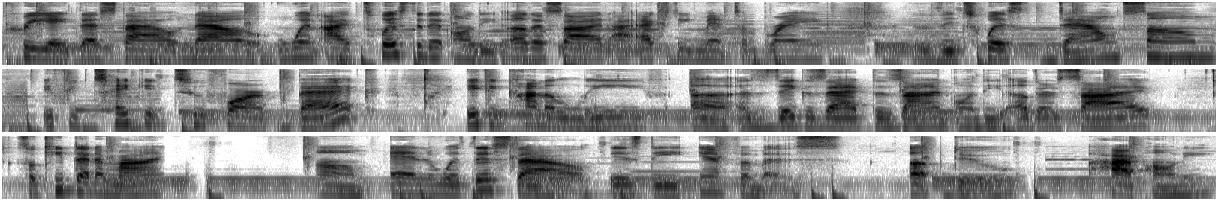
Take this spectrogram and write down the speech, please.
create that style. Now, when I twisted it on the other side, I actually meant to bring the twist down some. If you take it too far back, it can kind of leave a, a zigzag design on the other side. So keep that in mind. Um, and with this style is the infamous updo high pony.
